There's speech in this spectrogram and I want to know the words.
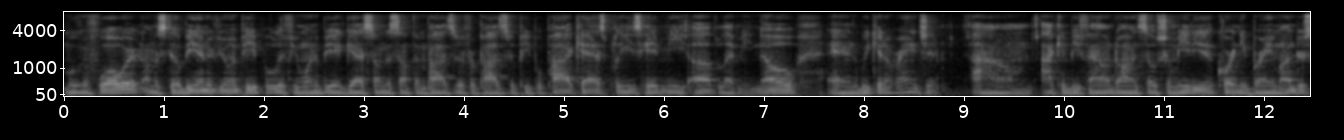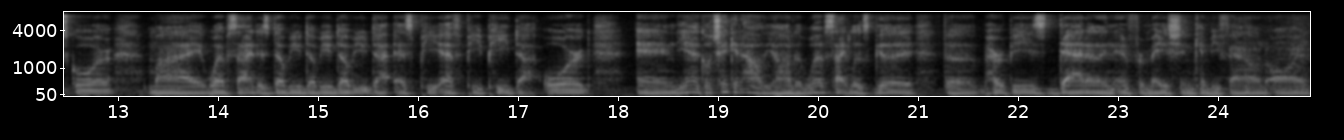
moving forward, I'm to still be interviewing people. If you want to be a guest on the Something Positive for Positive People podcast, please hit me up, let me know, and we can arrange it. Um, I can be found on social media, Courtney Brame underscore. My website is www.spfpp.org. And yeah, go check it out, y'all. The website looks good. The herpes data and information can be found on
